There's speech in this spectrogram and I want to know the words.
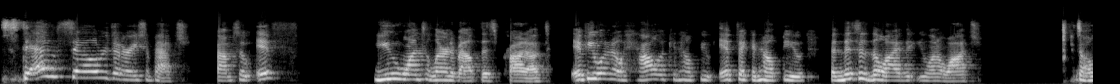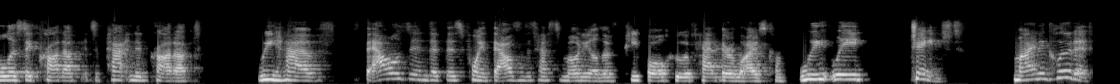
stem cell regeneration patch. Um, so if you want to learn about this product, if you want to know how it can help you, if it can help you, then this is the live that you want to watch. It's a holistic product. It's a patented product. We have thousands at this point, thousands of testimonials of people who have had their lives completely changed, mine included.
